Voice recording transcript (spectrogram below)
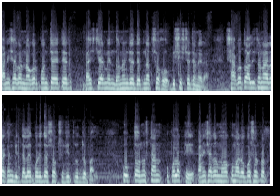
পানিসাগর নগর পঞ্চায়েতের ভাইস চেয়ারম্যান ধনঞ্জয় দেবনাথ সহ বিশিষ্টজনেরা স্বাগত আলোচনা রাখেন বিদ্যালয় পরিদর্শক সুজিত রুদ্রপাল। উক্ত অনুষ্ঠান উপলক্ষে পানিসাগর মহকুমার অবসরপ্রাপ্ত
